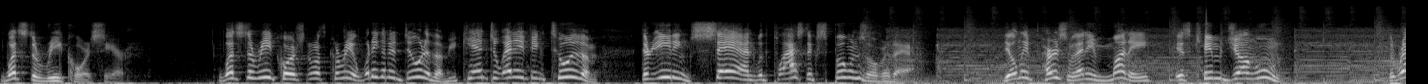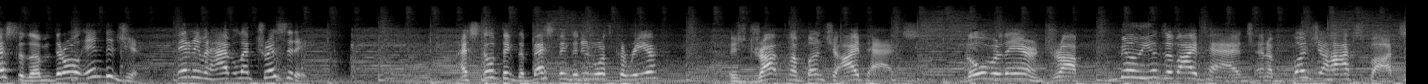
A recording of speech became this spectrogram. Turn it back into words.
what's the recourse here? What's the recourse North Korea? What are you going to do to them? You can't do anything to them. They're eating sand with plastic spoons over there. The only person with any money is Kim Jong Un. The rest of them, they're all indigent. They don't even have electricity. I still think the best thing to do North Korea is drop a bunch of iPads. Go over there and drop millions of iPads and a bunch of hotspots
